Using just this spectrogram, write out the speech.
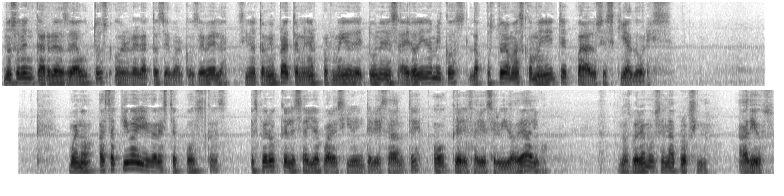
no solo en carreras de autos o en regatas de barcos de vela, sino también para determinar por medio de túneles aerodinámicos la postura más conveniente para los esquiadores. Bueno, hasta aquí va a llegar este podcast. Espero que les haya parecido interesante o que les haya servido de algo. Nos veremos en la próxima. Adiós.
